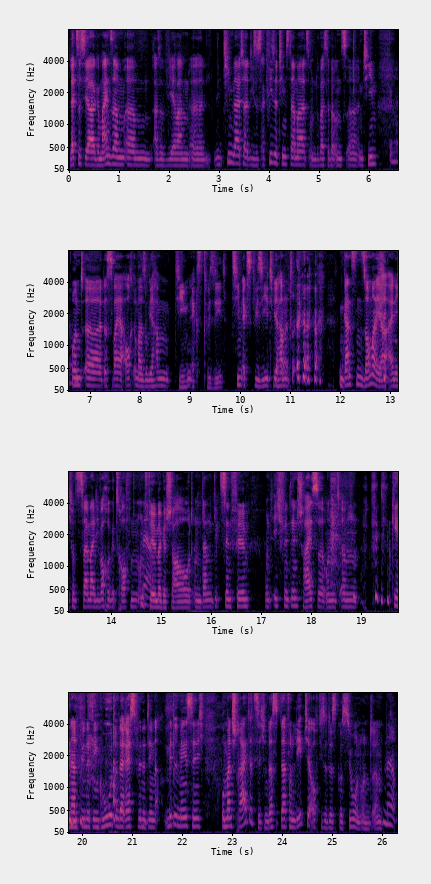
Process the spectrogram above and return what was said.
letztes Jahr gemeinsam, ähm, also wir waren äh, Teamleiter dieses Akquise-Teams damals und du warst ja bei uns äh, im Team. Genau. Und äh, das war ja auch immer so, wir haben Team exquisit. Team Exquisit, wir haben im ganzen Sommer ja eigentlich uns zweimal die Woche getroffen und Ja. Filme geschaut und dann gibt's den Film und ich finde den scheiße und ähm, Kenan findet den gut und der Rest findet den mittelmäßig und man streitet sich und das, davon lebt ja auch diese Diskussion und ähm, Ja.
